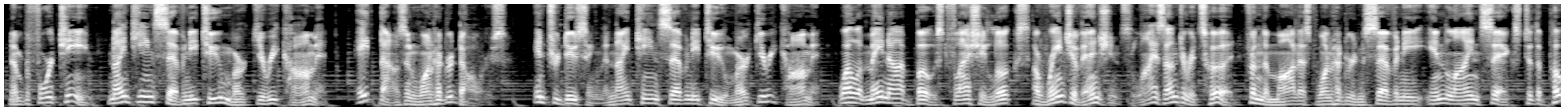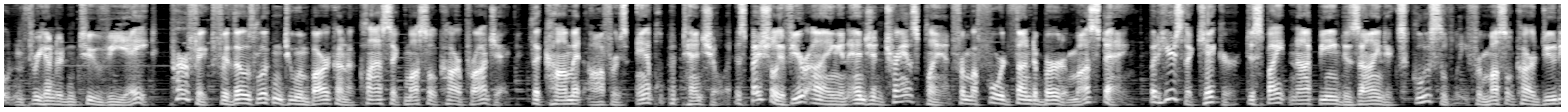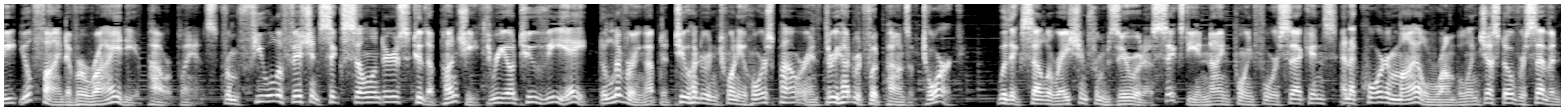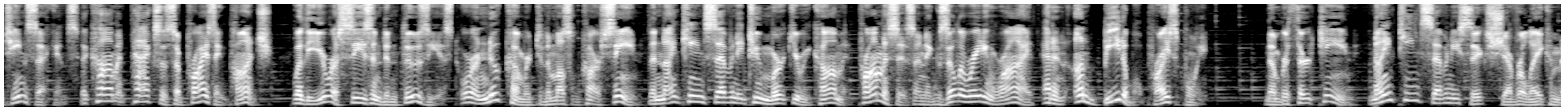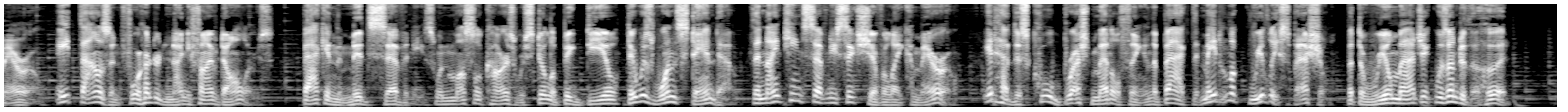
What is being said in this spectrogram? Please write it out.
Number 14, 1972 Mercury Comet, $8,100. Introducing the 1972 Mercury Comet. While it may not boast flashy looks, a range of engines lies under its hood, from the modest 170 inline 6 to the potent 302 V8. Perfect for those looking to embark on a classic muscle car project. The Comet offers ample potential, especially if you're eyeing an engine transplant from a Ford Thunderbird or Mustang. But here's the kicker despite not being designed exclusively for muscle car duty, you'll find a variety of power plants, from fuel efficient six cylinders to the punchy 302 V8, delivering up to 220 horsepower and 300 foot pounds of torque. With acceleration from 0 to 60 in 9.4 seconds and a quarter mile rumble in just over 17 seconds, the Comet packs a surprising punch. Whether you're a seasoned enthusiast or a newcomer to the muscle car scene, the 1972 Mercury Comet promises an exhilarating ride at an unbeatable price point. Number 13, 1976 Chevrolet Camaro, $8,495. Back in the mid 70s, when muscle cars were still a big deal, there was one standout the 1976 Chevrolet Camaro. It had this cool brushed metal thing in the back that made it look really special, but the real magic was under the hood.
